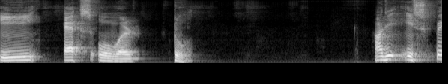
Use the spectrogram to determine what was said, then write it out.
ई एक्स ओवर टू हाँ जी, इस पे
